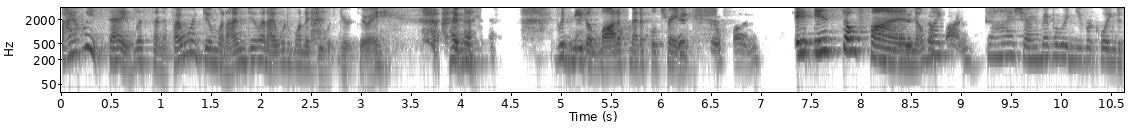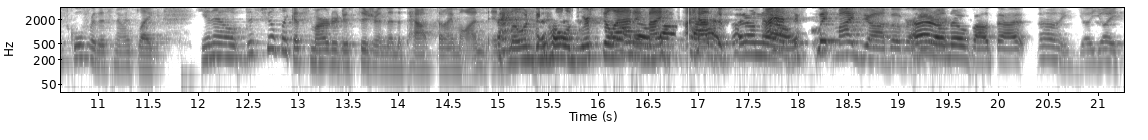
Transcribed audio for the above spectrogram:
I always say, listen, if I weren't doing what I'm doing, I would want to do what you're doing. I would, I would need a lot of medical training. It's so fun. It is so fun. Is oh so my fun. gosh. I remember when you were going to school for this, and I was like, you know, this feels like a smarter decision than the path that I'm on. And lo and behold, you're still at it. And I, I, had to I don't know. I had to quit my job over I here. I don't know about that. Oh, yoy, yoy.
